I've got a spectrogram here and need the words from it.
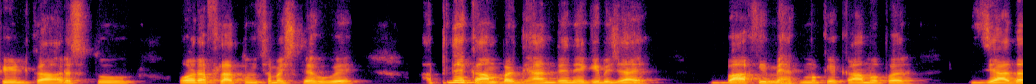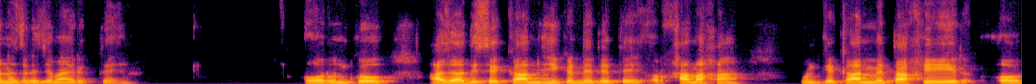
فیلڈ کا رستو اور افلاطون سمجھتے ہوئے اپنے کام پر دھیان دینے کے بجائے باقی محکموں کے کاموں پر زیادہ نظریں جمائے رکھتے ہیں۔ اور ان کو آزادی سے کام نہیں کرنے دیتے اور خواہ خواہ ان کے کام میں تاخیر اور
